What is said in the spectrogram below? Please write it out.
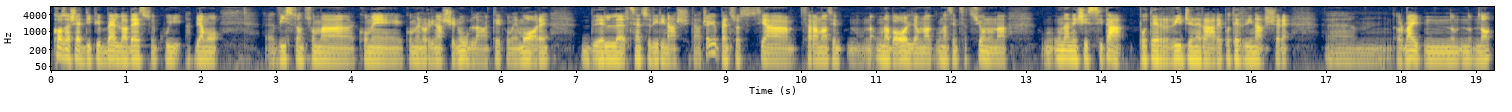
cosa c'è di più bello adesso in cui abbiamo eh, visto insomma come, come, non rinasce nulla, anche come muore, del senso di rinascita. Cioè io penso sia, sarà una, una voglia, una, una sensazione, una, una, necessità poter rigenerare, poter rinascere. Um, ormai no, no,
